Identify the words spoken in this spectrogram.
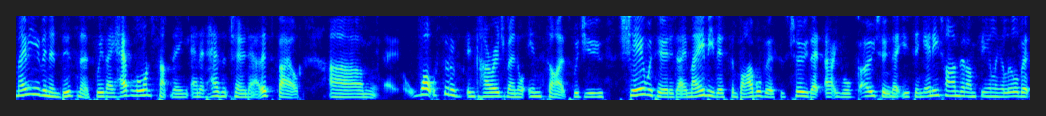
maybe even in business where they have launched something and it hasn't turned out, it's failed? Um, what sort of encouragement or insights would you share with her today? Maybe there's some Bible verses too that are your go-to that you think anytime that I'm feeling a little bit,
